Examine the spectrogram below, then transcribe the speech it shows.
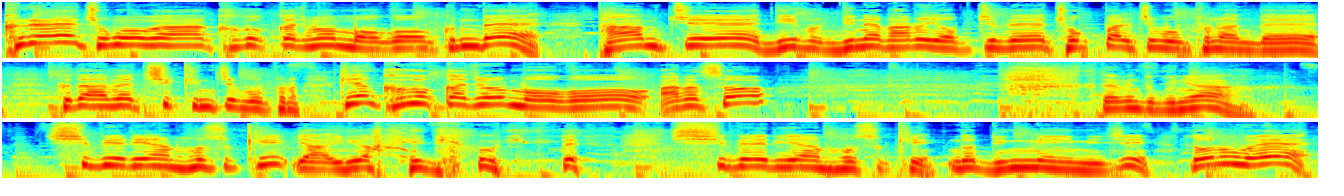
그래 종호가 그것까지만 먹어 근데 다음 주에 니, 니네 바로 옆집에 족발집 오픈한대 그 다음에 치킨집 오픈 그냥 그것까지만 먹어 알았어? 하, 그 다음에 누구냐 시베리안 허스키? 야 이 아이디가 왜 이래 시베리안 호스키 너 닉네임이지? 너는 왜?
